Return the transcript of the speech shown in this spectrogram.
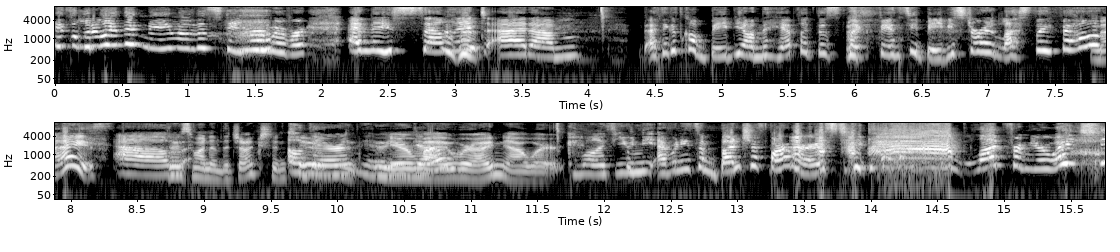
It's literally the name of the steam remover, and they sell it at um. I think it's called Baby on the Hip, like this like fancy baby store in Leslieville. Nice. Um, There's one in the junction too, oh, there- there near my where I now work. Well, if you need, ever need some bunch of farmers to get blood from your white sheets,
